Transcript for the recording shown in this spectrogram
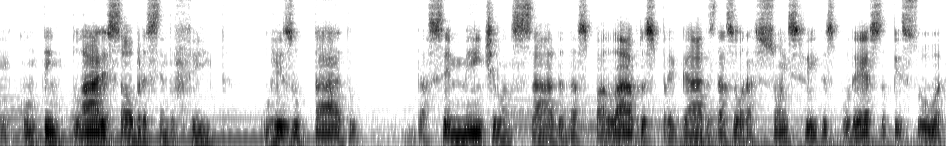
é, contemplar essa obra sendo feita, o resultado da semente lançada, das palavras pregadas, das orações feitas por essa pessoa.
